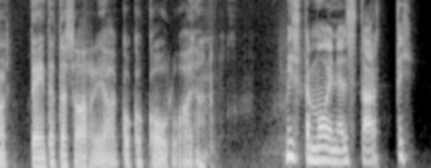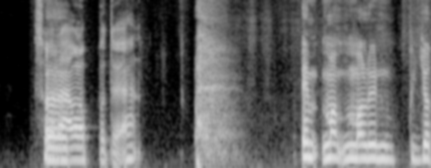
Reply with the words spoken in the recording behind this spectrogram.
mä, tein tätä sarjaa koko kouluajan. Mistä moinen startti suoraan öö, lopputyöhön? En, mä, mä olin jo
